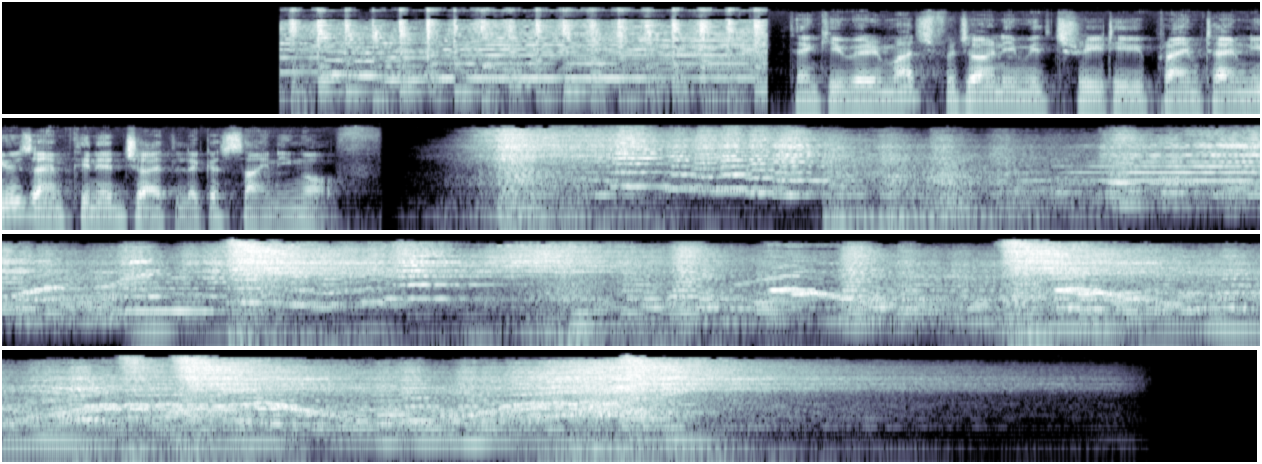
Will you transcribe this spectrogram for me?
Thank you very much for joining with Sri TV Primetime News. I am Thinet Jaitilaka signing off.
